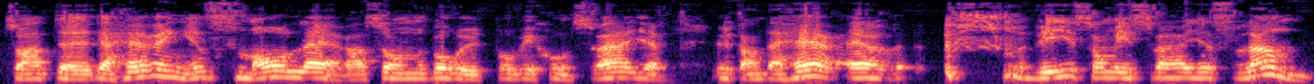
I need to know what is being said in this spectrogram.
Så att eh, det här är ingen smal lära som går ut på Vision Sverige utan det här är vi som i Sveriges land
